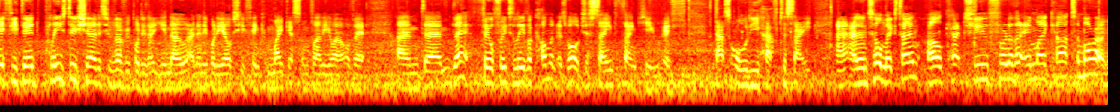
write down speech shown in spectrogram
If you did, please do share this with everybody that you know and anybody else you think might get some value out of it. And um, yeah, feel free to leave a comment as well, just saying thank you if that's all you have to say. Uh, and until next time, I'll catch you for another In My Car tomorrow.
